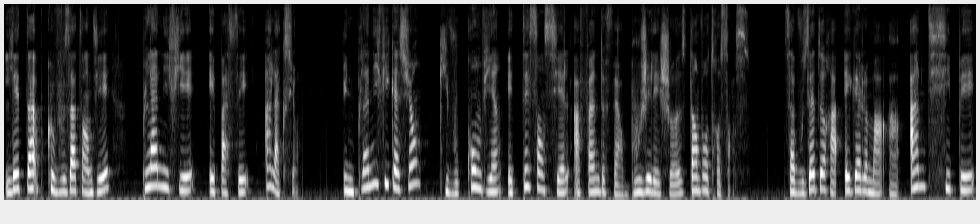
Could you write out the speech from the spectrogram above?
l'étape que vous attendiez, planifier et passer à l'action. Une planification qui vous convient est essentielle afin de faire bouger les choses dans votre sens. Ça vous aidera également à anticiper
